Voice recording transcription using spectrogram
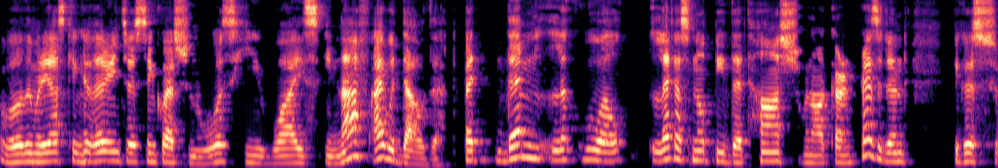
Volodymyr, you're asking a very interesting question. Was he wise enough? I would doubt that. But then, well, let us not be that harsh on our current president, because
